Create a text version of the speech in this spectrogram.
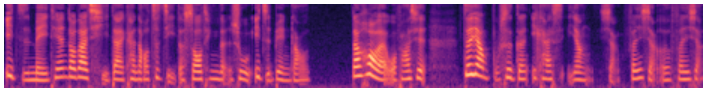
一直每天都在期待看到自己的收听人数一直变高，但后来我发现。这样不是跟一开始一样想分享而分享，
